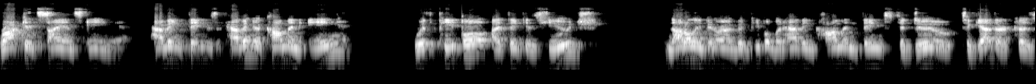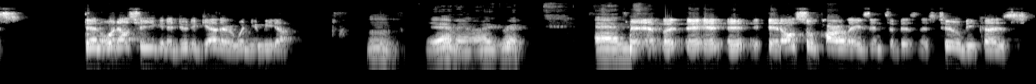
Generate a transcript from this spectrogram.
rocket science ing. Having things, having a common ing with people, I think is huge not only being around good people, but having common things to do together. Because then what else are you going to do together when you meet up? Mm, yeah, man, I agree. And but it, it, it also parlays into business too, because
